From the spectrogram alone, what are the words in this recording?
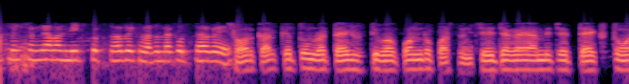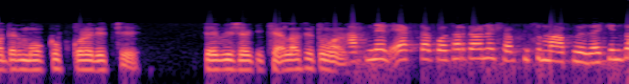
আপনার সঙ্গে আমার মিট করতে হবে, খেলাধুলা করতে হবে? সরকারকে তোমরা ট্যাক্স দিবা পনেরো পার্সেন্ট সেই জায়গায় আমি যে ট্যাক্স তোমাদের মৌকুব করে দিচ্ছি সেই বিষয়ে কি খেয়াল আছে তোমার? আপনার একটা কথার কারণে সবকিছু মাফ হয়ে যায় কিন্তু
